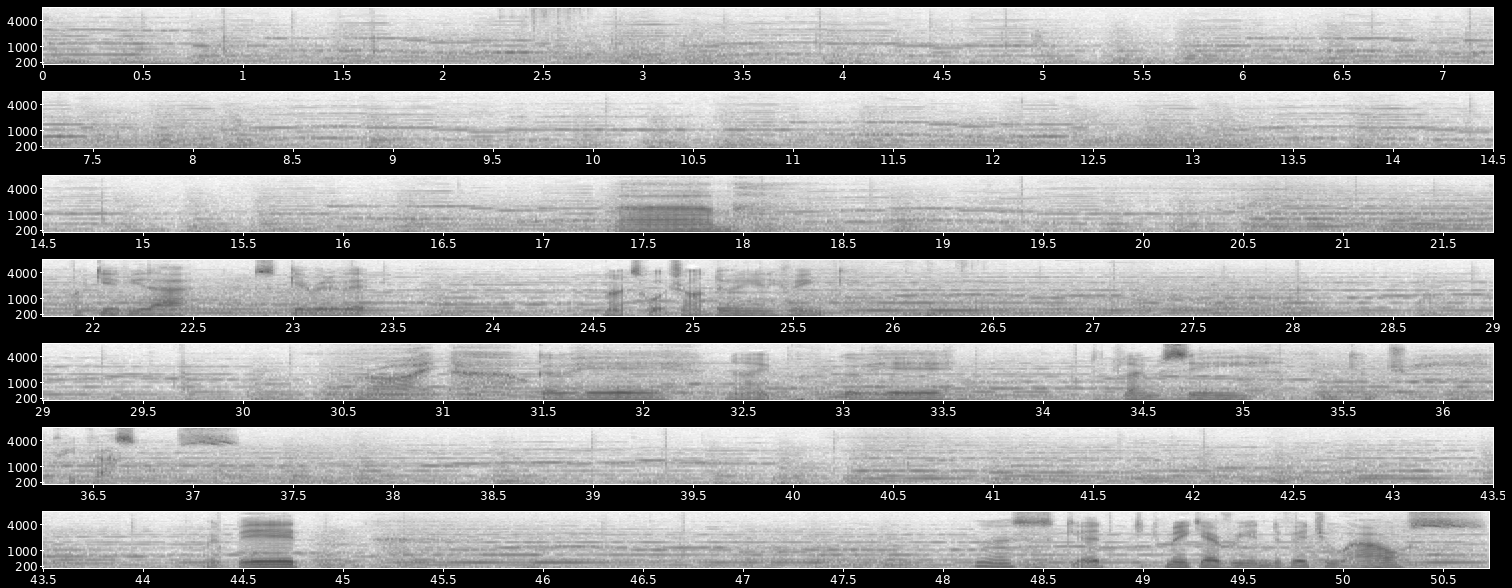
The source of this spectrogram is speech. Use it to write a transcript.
Just get rid of it. Night's Watch aren't doing anything. Right, go here. Nope, go here. Diplomacy, free country, create vassals. Red beard. Oh, this is good. You can make every individual house.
